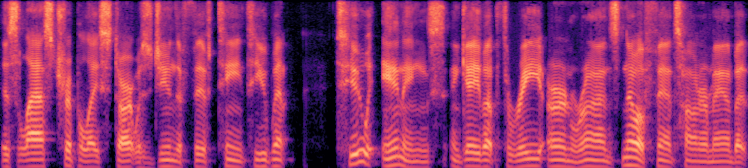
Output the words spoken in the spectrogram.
His last AAA start was June the 15th. He went two innings and gave up three earned runs. No offense, Hunter, man, but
